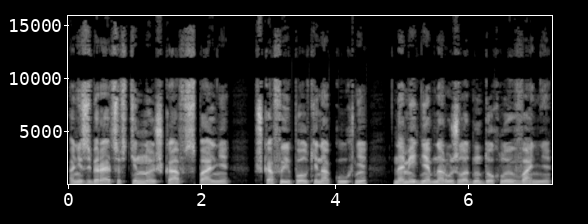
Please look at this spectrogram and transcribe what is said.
Они забираются в стенной шкаф в спальне, в шкафы и полки на кухне. На медне обнаружил одну дохлую в ванне.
